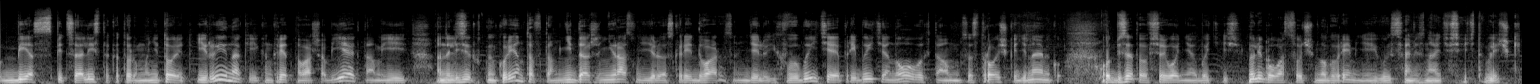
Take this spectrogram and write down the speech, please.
без специалиста, который мониторит и рынок, и конкретно ваш объект, там, и анализирует конкурентов, там, не даже не раз в неделю, а скорее два раза в неделю, их выбытие, прибытие новых, там, застройка, динамику. Вот без этого всего не обойтись. Ну, либо у вас очень много времени, и вы сами знаете все эти таблички.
